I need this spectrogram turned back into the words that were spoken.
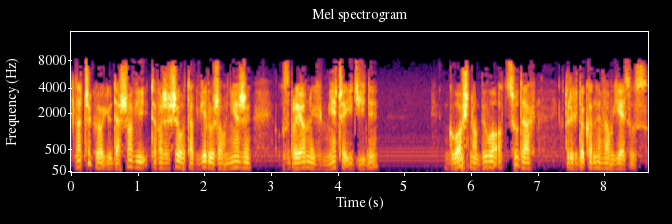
Dlaczego Judaszowi towarzyszyło tak wielu żołnierzy uzbrojonych w miecze i dzidy? Głośno było o cudach, których dokonywał Jezus.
